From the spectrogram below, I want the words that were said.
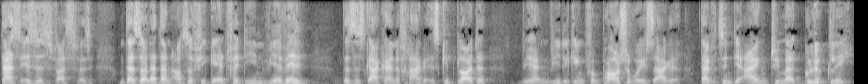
Das ist es, was, was und da soll er dann auch so viel Geld verdienen, wie er will. Das ist gar keine Frage. Es gibt Leute wie Herrn Wiedeking von Porsche, wo ich sage, da sind die Eigentümer glücklich,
